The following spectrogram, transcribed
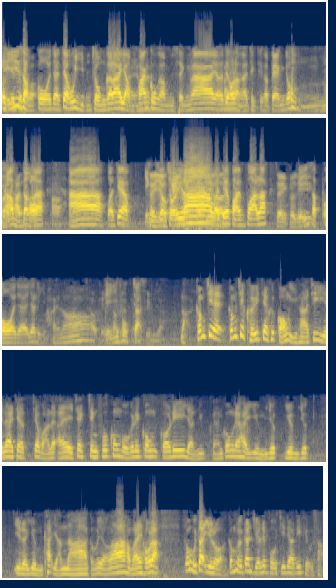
幾幾十十個個咋，即係好嚴重㗎啦，又唔翻工又唔成啦，有啲可能係直情係病咗唔搞唔得啦，啊或者係刑事罪啦，或者犯法啦，即幾十個嘅啫一年。係咯。幾複雜嗱，咁即係咁即係佢即係佢講言下之意咧，即係即係話咧，誒，即係政府公務嗰啲工嗰啲人人工咧係越唔越越唔越越嚟越唔吸引啊咁樣啦，係咪？好啦，咁好得意咯，咁佢跟住有啲報紙都有啲調查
